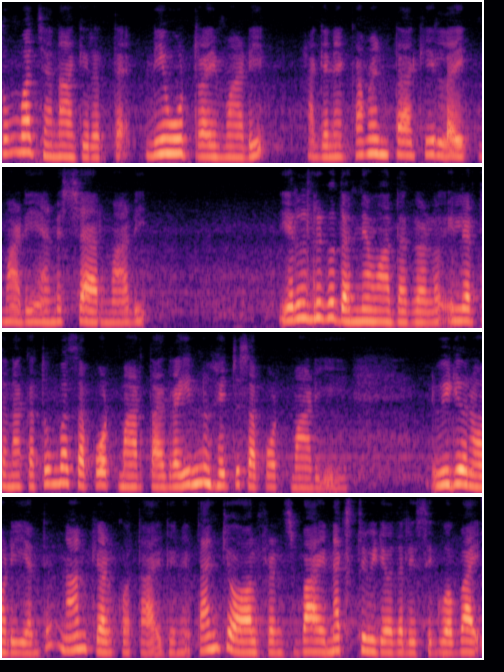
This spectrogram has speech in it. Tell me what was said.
ತುಂಬ ಚೆನ್ನಾಗಿರುತ್ತೆ. ನೀವು ಟ್ರೈ ಮಾಡಿ ಹಾಗೆಯೇ ಕಮೆಂಟ್ ಹಾಕಿ ಲೈಕ್ ಮಾಡಿ ಆ್ಯಂಡ್ ಶೇರ್ ಮಾಡಿ. ಎಲ್ರಿಗೂ ಧನ್ಯವಾದಗಳು. ಇಲ್ಲಿಯ ತನಕ ತುಂಬ ಸಪೋರ್ಟ್ ಮಾಡ್ತಾಯಿದ್ರೆ ಇನ್ನೂ ಹೆಚ್ಚು ಸಪೋರ್ಟ್ ಮಾಡಿ. ವಿಡಿಯೋ ನೋಡಿ ಅಂತ ನಾನು ಕೇಳ್ಕೊತಾ ಇದ್ದೀನಿ. Thank you all friends bye next ವಿಡಿಯೋದಲ್ಲಿ ಸಿಗುವ. ಬಾಯ್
